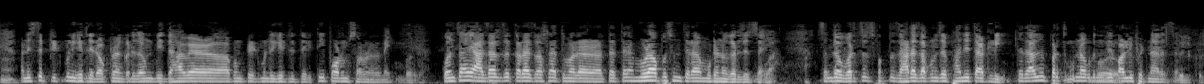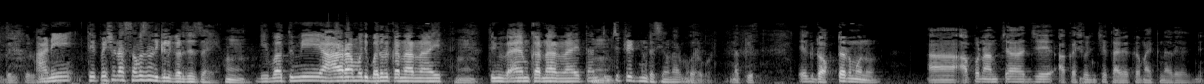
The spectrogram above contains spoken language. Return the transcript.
आणि नुसतं ट्रीटमेंट घेतली डॉक्टरांकडे जाऊन बी दहा वेळा आपण ट्रीटमेंट घेतली तरी ती प्रॉब्लेम सॉल्व्ह होणार नाही. कोणताही आजार जर करायचा असला तुम्हाला तर त्याला मुळापासून त्याला मोठणं गरजेचं आहे. समजा वरच फक्त झाडच आपण जर फांदी ताटली तर अजून परत कुणाकडून ते. पालवी फिटणारच आणि ते पेशंटला समजणं देखील गरजेचं आहे. की बा तुम्ही आहारामध्ये बदल करणार नाहीत. तुम्ही व्यायाम करणार नाहीत आणि. तुमची ट्रीटमेंट कशी होणार? बरोबर. नक्कीच. एक डॉक्टर म्हणून आपण आमच्या जे आकाशवाणीचे कार्यक्रम ऐकणारे आहेत,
